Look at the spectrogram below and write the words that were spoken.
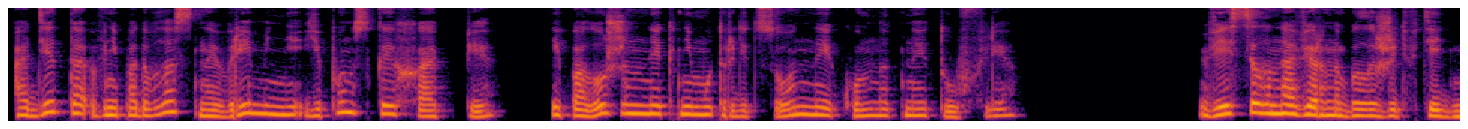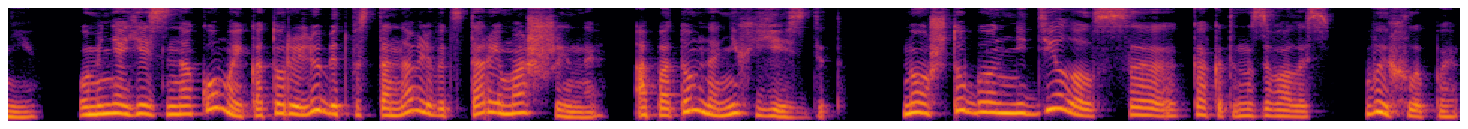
одета в неподвластное времени японское хаппи и положенные к нему традиционные комнатные туфли. Весело, наверное, было жить в те дни. У меня есть знакомый, который любит восстанавливать старые машины, а потом на них ездит. Но что бы он ни делал с, как это называлось, выхлопы,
